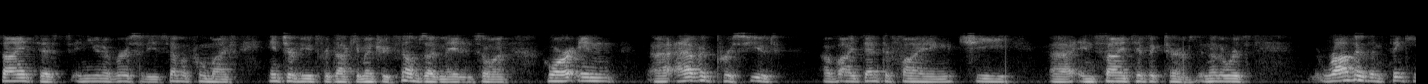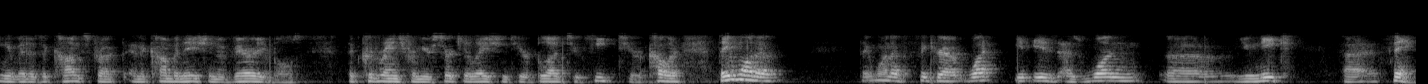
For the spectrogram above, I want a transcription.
scientists in universities, some of whom I've interviewed for documentary films I've made and so on, who are in uh, avid pursuit of identifying chi uh, in scientific terms. In other words, rather than thinking of it as a construct and a combination of variables that could range from your circulation to your blood to heat to your color, they want to they want to figure out what it is as one uh, unique uh, thing.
